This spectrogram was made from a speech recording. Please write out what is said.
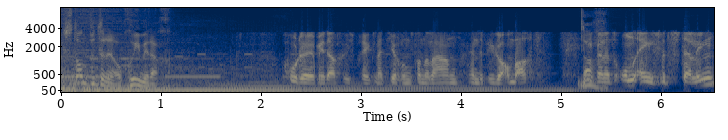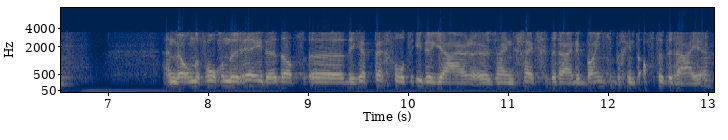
Stand.nl, goedemiddag. Goedemiddag, u spreekt met Jeroen van der Laan en de Rido Ambacht. Ik ben het oneens met de stelling. En wel om de volgende reden dat eh, de heer Pechtold ieder jaar eh, zijn grijs gedraaide bandje begint af te draaien.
